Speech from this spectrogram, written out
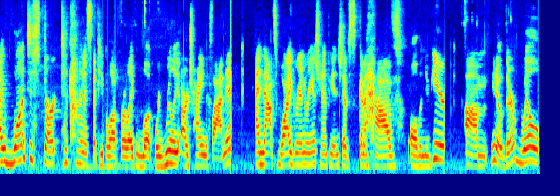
I want to start to kind of set people up for like, look, we really are trying to flatten it. And that's why Grand Arena Championship's going to have all the new gear. Um, you know, there will,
